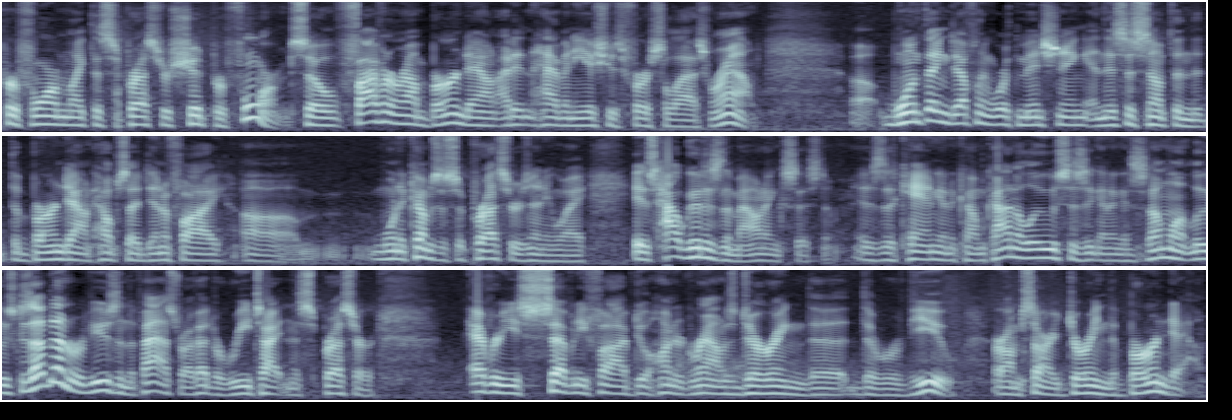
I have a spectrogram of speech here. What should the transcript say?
performed like the suppressor should perform. So 500 round burn down, I didn't have any issues first to last round. Uh, one thing definitely worth mentioning, and this is something that the burn down helps identify um, when it comes to suppressors anyway, is how good is the mounting system? Is the can going to come kind of loose? Is it going to get somewhat loose? Because I've done reviews in the past where I've had to retighten the suppressor every 75 to 100 rounds during the, the review, or I'm sorry, during the burn down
